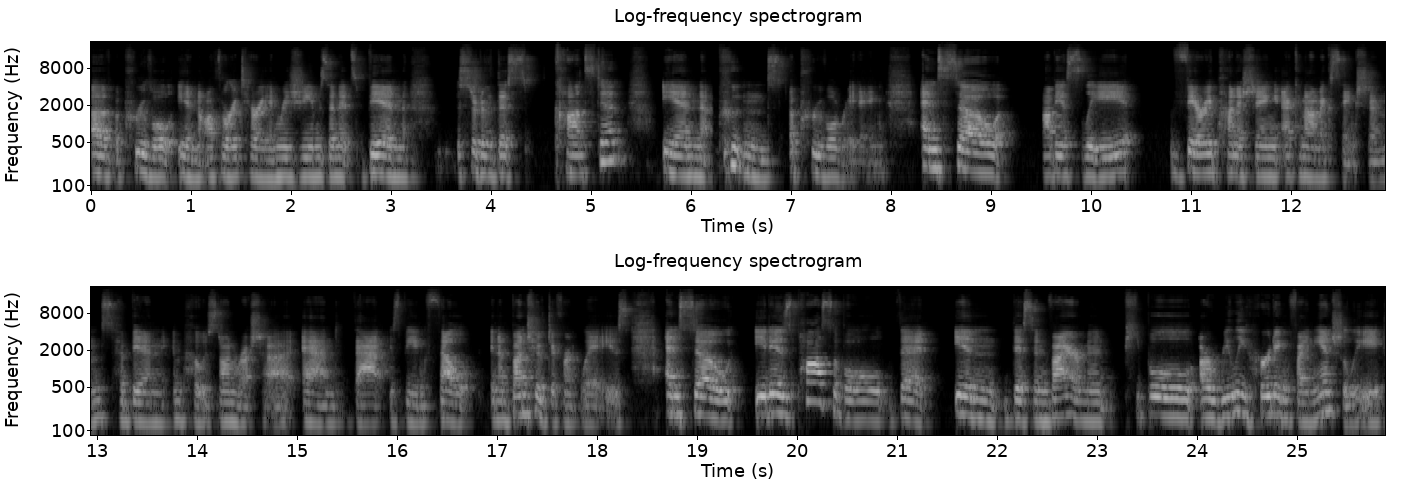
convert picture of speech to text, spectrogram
of approval in authoritarian regimes. And it's been sort of this constant in Putin's approval rating. And so, obviously, very punishing economic sanctions have been imposed on Russia, and that is being felt in a bunch of different ways. And so it is possible that in this environment, people are really hurting financially,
